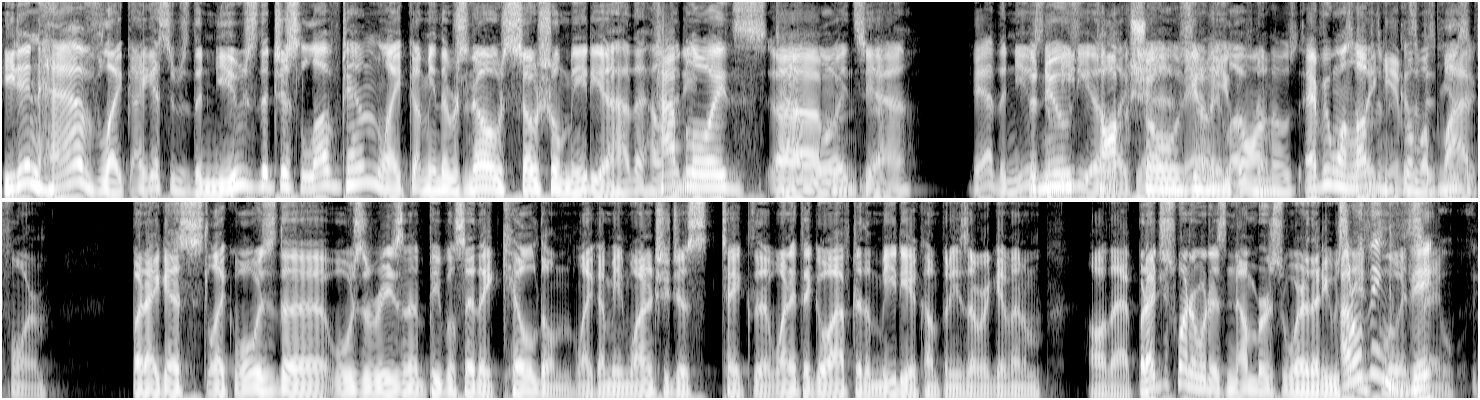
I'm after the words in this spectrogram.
He didn't have like I guess it was the news that just loved him. Like I mean, there was no social media. How the hell Tabloids, Did he, tabloids, um, yeah, yeah. The the news, the, news, media, talk like, shows. yeah, you know, you go on him. those. Everyone So loved him gave because him of a his music. platform. But I guess like what was the what was the reason that people say they killed him? Like I mean, why don't you just take the why didn't they go after the media companies that were giving him all that? But I just wonder what his numbers were that he was I don't think influencing, they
